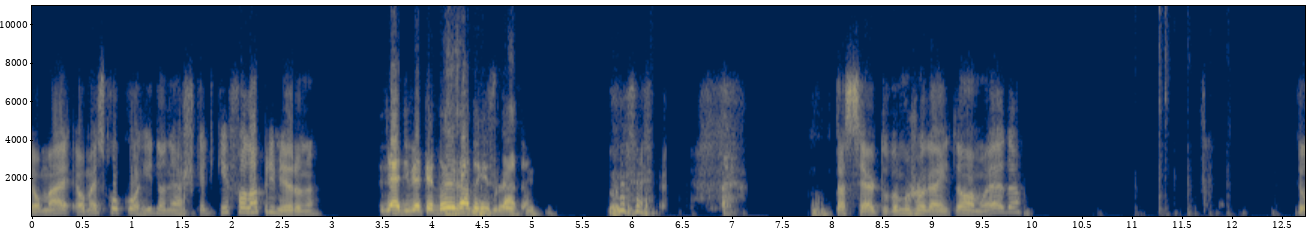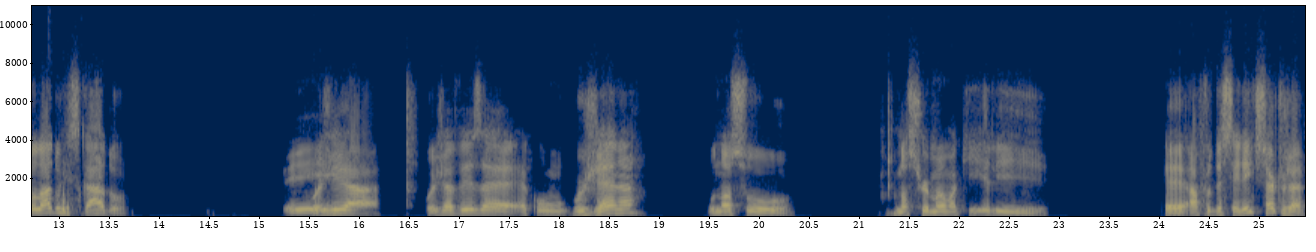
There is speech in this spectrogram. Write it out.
é o mais, é o mais concorrido, né? Acho que é de quem falar primeiro, né? Já devia ter dois lados Bem por aí. riscados. Tá certo. Vamos jogar então a moeda. Teu lado riscado. E- Hoje a, hoje a vez é, é com o Gé, né? O nosso, nosso irmão aqui, ele é afrodescendente, certo, Gé?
